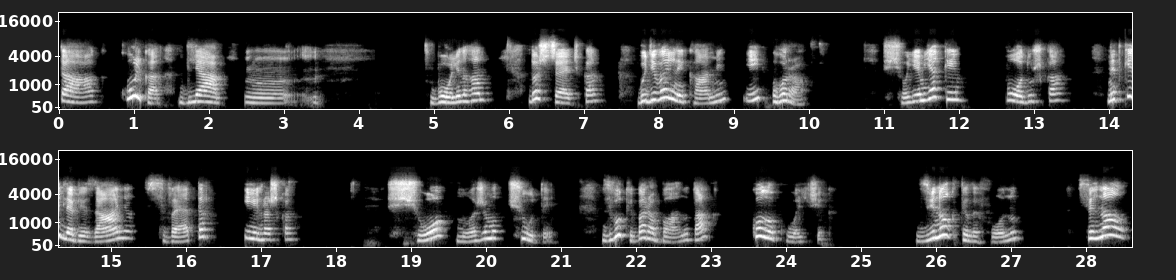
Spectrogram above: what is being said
Так, кулька для болінга, дощечка, будівельний камінь і гора. Що є м'яким? Подушка, нитки для в'язання, светр, іграшка. Що можемо чути? Звуки барабану, так? колокольчик, дзвінок телефону, сигнал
